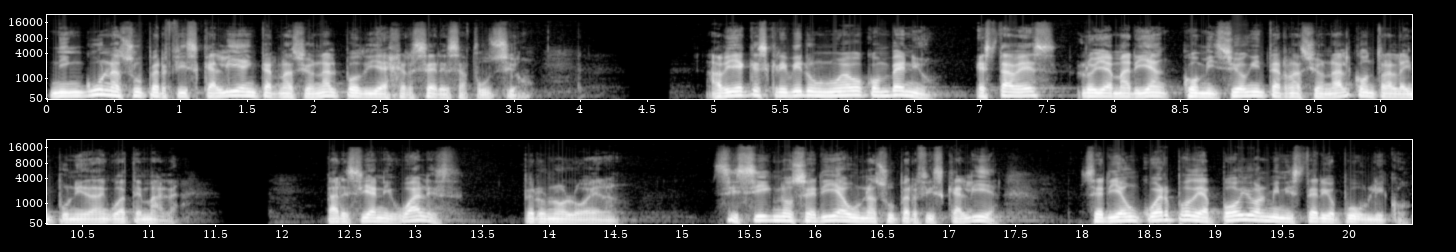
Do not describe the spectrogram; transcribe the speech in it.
Ninguna superfiscalía internacional podía ejercer esa función. Había que escribir un nuevo convenio, esta vez lo llamarían Comisión Internacional contra la Impunidad en Guatemala. Parecían iguales, pero no lo eran. CICIG no sería una superfiscalía, sería un cuerpo de apoyo al Ministerio Público.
